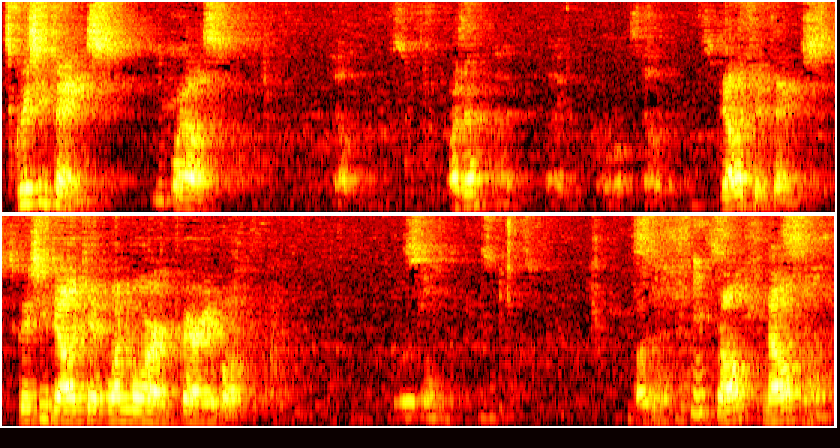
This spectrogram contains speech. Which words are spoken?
Squishy things. What else? What's that? Delicate things. Squishy, delicate. One more variable. Salt? No?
